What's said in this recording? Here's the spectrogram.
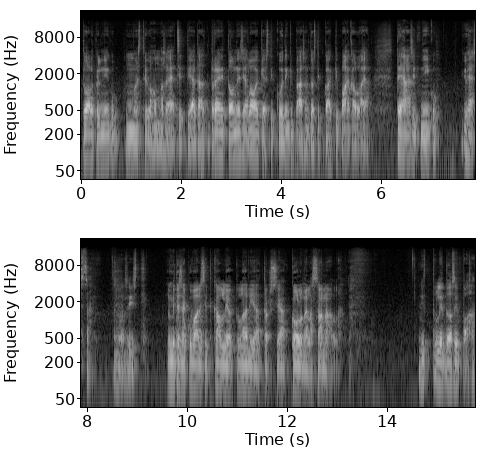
tuolla kyllä niin kuin mun mielestä hyvä homma se, että sitten tietää, että treenit on, niin siellä on oikeasti kuitenkin pääsääntöisesti kaikki paikalla ja tehdään sitten niin kuin yhdessä. Se on siisti. No miten sä kuvailisit Kallio Gladiatorsia kolmella sanalla? Nyt tuli tosi paha.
